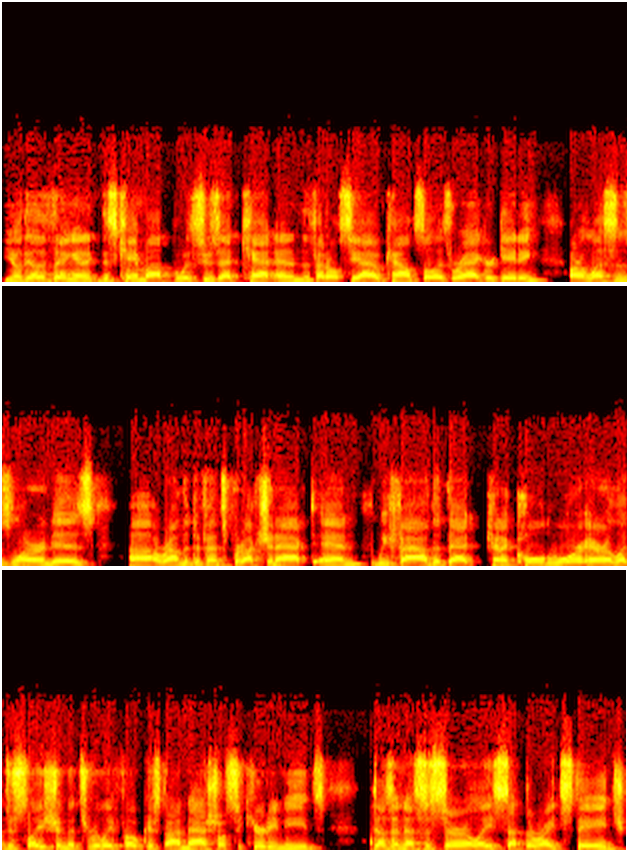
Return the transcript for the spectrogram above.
you know, the other thing, and this came up with Suzette Kent and the Federal CIO Council as we're aggregating our lessons learned is uh, around the Defense Production Act. And we found that that kind of Cold War era legislation that's really focused on national security needs doesn't necessarily set the right stage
